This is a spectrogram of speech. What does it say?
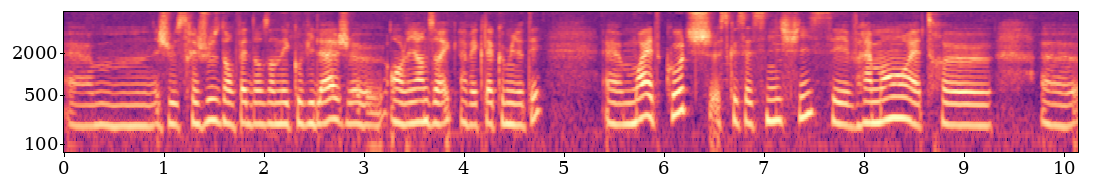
Je serai juste en fait dans un éco-village en lien direct avec la communauté. moi, être coach, ce que ça signifie, c'est vraiment être euh,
